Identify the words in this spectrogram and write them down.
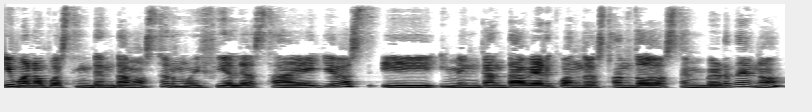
y bueno, pues intentamos ser muy fieles a ellos y, me encanta ver cuando están todos en verde, ¿no?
